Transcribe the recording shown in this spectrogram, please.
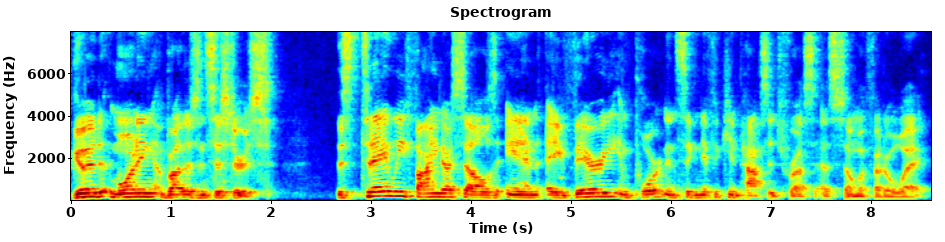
Good morning, brothers and sisters. This, today we find ourselves in a very important and significant passage for us as Soma Federal Way.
